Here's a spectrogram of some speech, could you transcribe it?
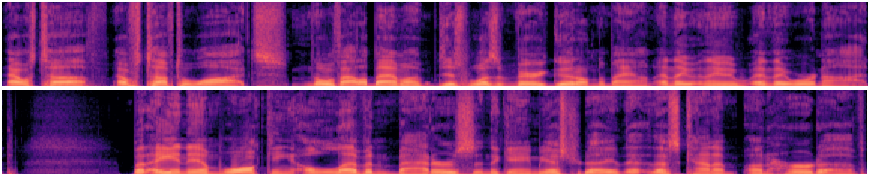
that was tough. That was tough to watch. North Alabama just wasn't very good on the mound, and they and they, and they were not. But A and M walking eleven batters in the game yesterday, that, that's kind of unheard of.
